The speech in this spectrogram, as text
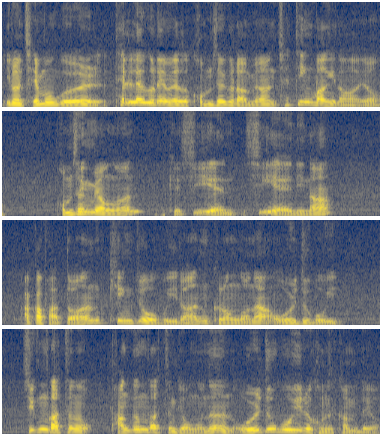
이런 제목을 텔레그램에서 검색을 하면 채팅방이 나와요. 검색명은 이렇게 CN, CN이나 아까 봤던 킹즈 오브 이란 그런 거나 올드보이. 지금 같은, 방금 같은 경우는 올드보이를 검색하면 돼요.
